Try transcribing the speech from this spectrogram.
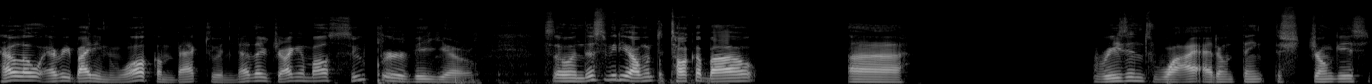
Hello everybody and welcome back to another Dragon Ball Super video. So in this video I want to talk about uh, reasons why I don't think the strongest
